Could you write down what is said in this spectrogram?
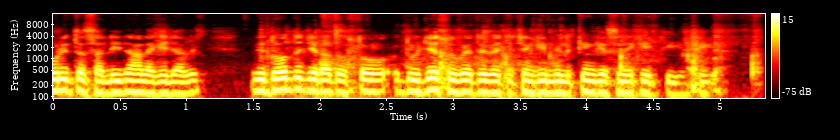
ਪੂਰੀ ਤਸੱਲੀ ਨਾਲ ਲੈ ਕੇ ਜਾਵੇ ਵੀ ਦੁੱਧ ਜਿਹੜਾ ਦੋਸਤੋ ਦੂਜੇ ਸੂਬੇ ਦੇ ਵਿੱਚ ਚੰਗੀ ਮਿਲਕਿੰਗ ਇਸ ਨੇ ਕੀਤੀ ਹੈ, ਠੀਕ ਹੈ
